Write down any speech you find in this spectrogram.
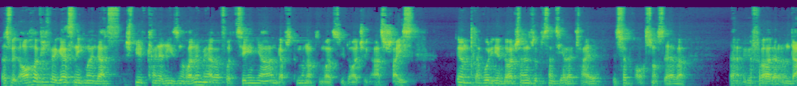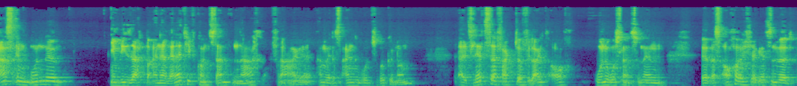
Das wird auch häufig vergessen. Ich meine, das spielt keine Riesenrolle mehr, aber vor zehn Jahren gab es immer noch so was wie deutsche Gasscheiß da wurde hier in Deutschland ein substanzieller Teil des Verbrauchs noch selber äh, gefördert. Und das im Grunde, eben wie gesagt, bei einer relativ konstanten Nachfrage haben wir das Angebot zurückgenommen. Als letzter Faktor vielleicht auch, ohne Russland zu nennen, Äh, was auch häufig vergessen wird,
